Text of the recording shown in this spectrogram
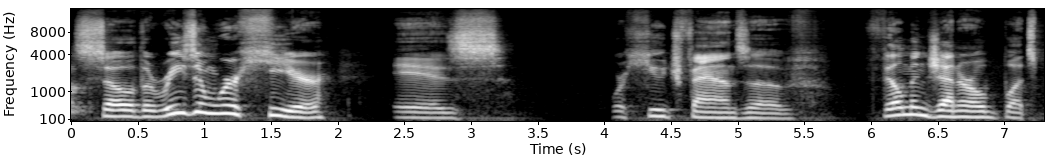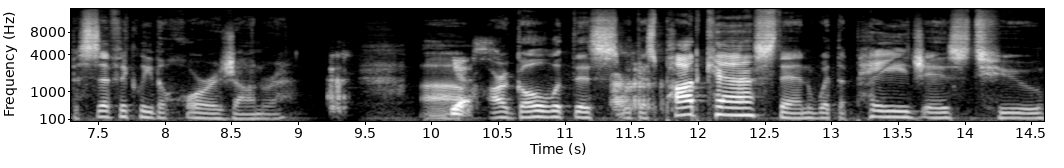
So the reason we're here is we're huge fans of film in general, but specifically the horror genre. Uh, Yes. Our goal with this with this podcast and with the page is to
